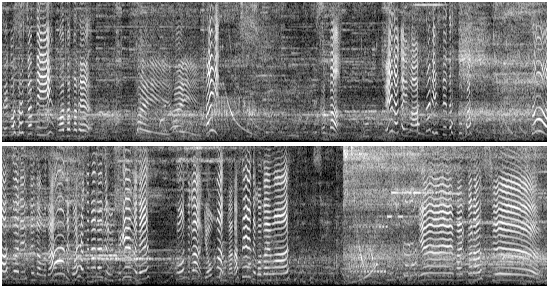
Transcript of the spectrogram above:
成功させちゃっていい？真ん中で。はいはい。はい。やった。えなんかあっさりしてた。そうあっさりしてた。もんなんで571ゲームです。投資が4万7000円でございます。イエーイ。マイカラッシュ。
